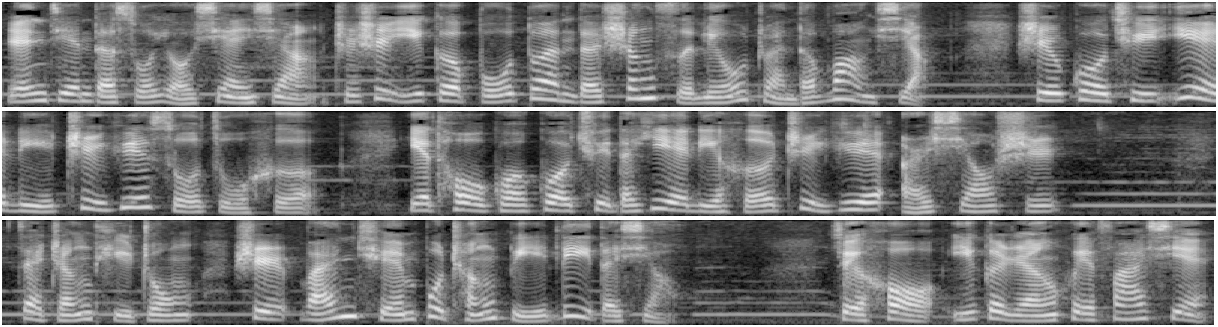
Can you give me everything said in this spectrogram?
人间的所有现象，只是一个不断的生死流转的妄想。是过去业力制约所组合，也透过过去的业力和制约而消失，在整体中是完全不成比例的小。最后一个人会发现，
